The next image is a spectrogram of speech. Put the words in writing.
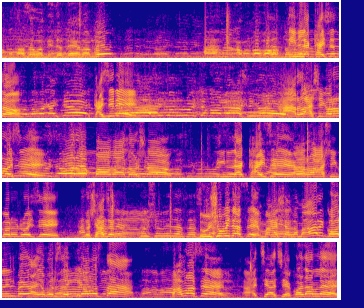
আমরা চাষাবাদ দিতে দেন আপনি। আমার বাবা তিন লাখ খাইছে তো? খাইছে। খাইছে আরও আশি গরু রয়েছে ওরে বাবা দর্শক তিন লাখ খাইছে আরও আশি গরু রয়েছে তো সাজান আছে আজকে। দুইশো বিধ আছে মাশাল্লাহ আরে খলিল ভাই আয়া বলছে কি অবস্থা ভালো আছেন আচ্ছা আচ্ছা কয়টা আনলেন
